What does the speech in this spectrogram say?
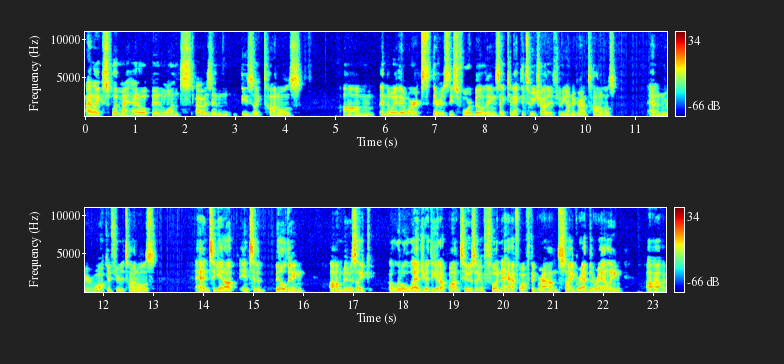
I like split my head open once. I was in these like tunnels. Um, and the way they worked, there was these four buildings that connected to each other through the underground tunnels and we were walking through the tunnels. And to get up into the building, um, it was like a little ledge you had to get up onto. It was like a foot and a half off the ground. So I grabbed the railing, uh,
